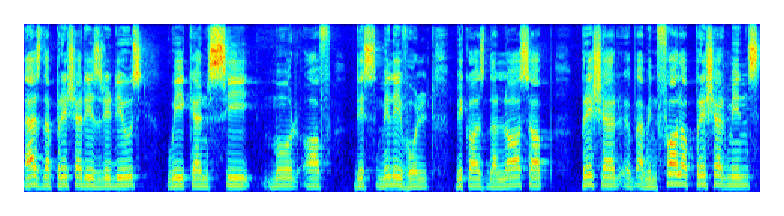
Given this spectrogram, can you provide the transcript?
as the pressure is reduced we can see more of this millivolt because the loss of pressure I mean fall of pressure means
